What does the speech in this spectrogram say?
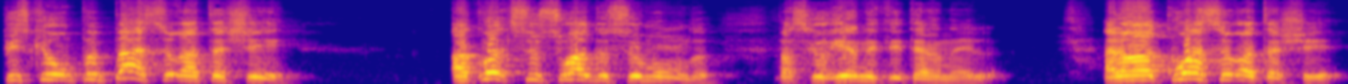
puisqu'on ne peut pas se rattacher à quoi que ce soit de ce monde, parce que rien n'est éternel, alors à quoi se rattacher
